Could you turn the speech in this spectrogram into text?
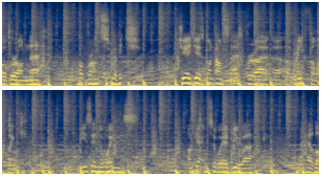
over on uh, over on Twitch. JJ's gone downstairs for a, a, a, refill, I think. He's in the wings. I'll get him to wave you uh, a hello.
